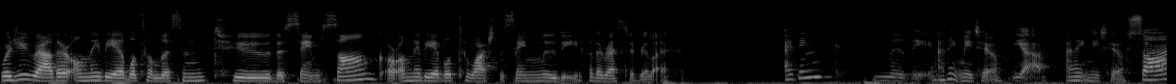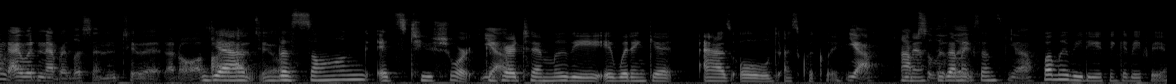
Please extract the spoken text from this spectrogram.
Would you rather only be able to listen to the same song or only be able to watch the same movie for the rest of your life? I think movie. I think me too. Yeah, I think me too. song. I would never listen to it at all. Yeah, the song it's too short Yeah. compared to a movie. It wouldn't get as old as quickly. yeah, You know? absolutely. Does that make sense? Yeah. What movie do you think it'd be for you?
